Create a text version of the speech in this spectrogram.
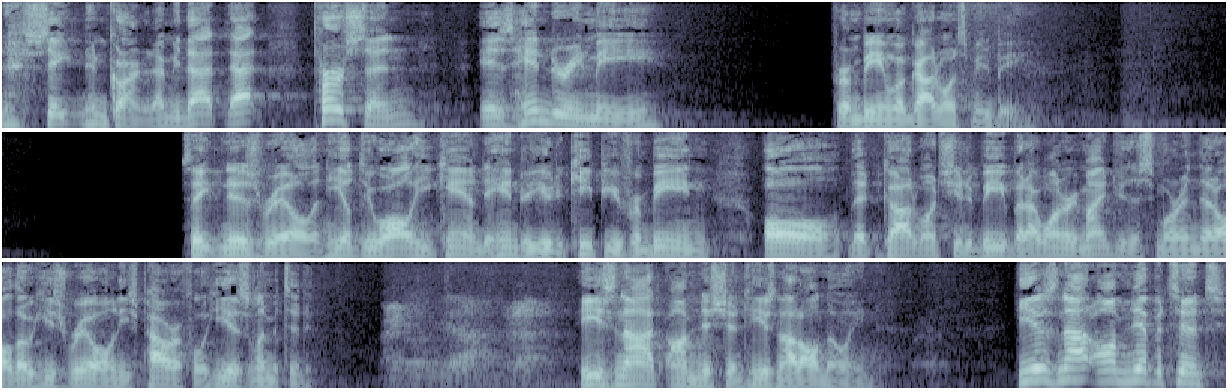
Satan incarnate. I mean, that, that person is hindering me from being what God wants me to be. Satan is real, and he'll do all he can to hinder you, to keep you from being all that God wants you to be. But I want to remind you this morning that although he's real and he's powerful, he is limited. He's not omniscient, he is not all knowing. He is not omnipotent.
